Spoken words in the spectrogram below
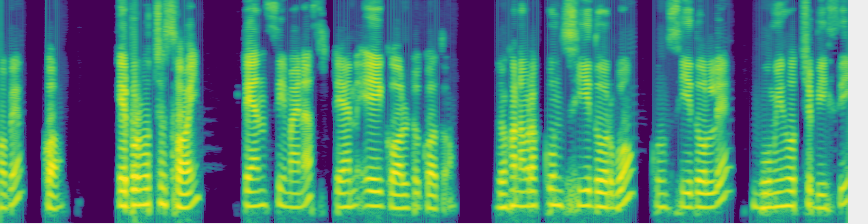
হবে ক। এরপর হচ্ছে ছয় ten C minus ten A equal to কত? যখন আমরা কোন সি ধরবো কোন সি ধরলে ভূমি হচ্ছে বিসি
